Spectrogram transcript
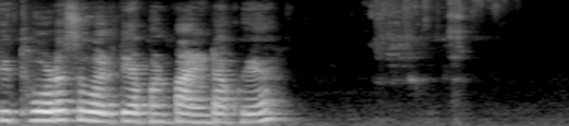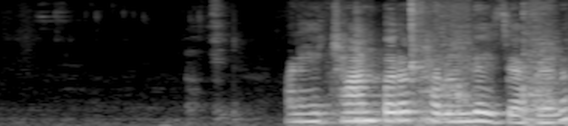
अगदी थोडंसं वरती आपण पाणी टाकूया. आणि हे छान परत हलवून घ्यायचे आपल्याला.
